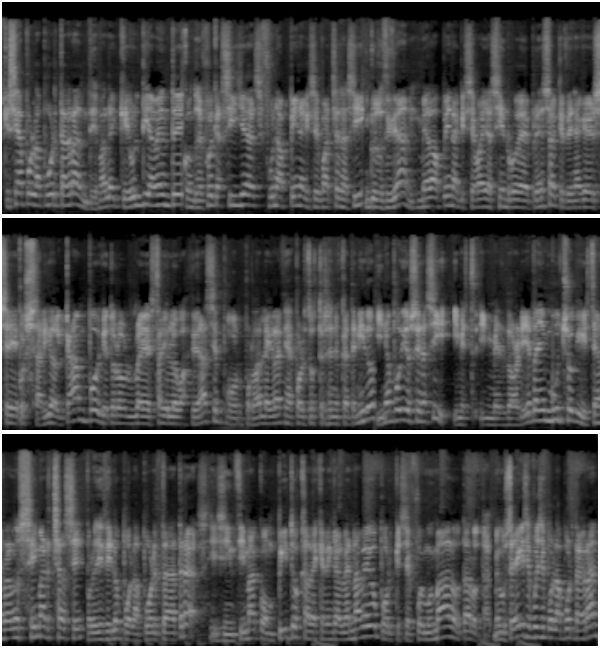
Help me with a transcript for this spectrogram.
que sea por la puerta grande, ¿vale? Que últimamente, cuando se fue Casillas, fue una pena que se marchase así. Incluso Zidane me ha dado pena que se vaya así en rueda de prensa, que tenía que haberse pues, salido al campo y que todo el estadio lo vacionase por, por darle gracias por estos tres años que ha tenido. Y no ha podido ser así. Y me, y me también mucho que Cristiano Ronaldo se marchase, por decirlo, por la puerta de atrás. Y si encima con pitos cada vez que venga al Bernabéu porque se fue muy mal o tal o tal. Me gustaría que se fuese por la puerta grande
